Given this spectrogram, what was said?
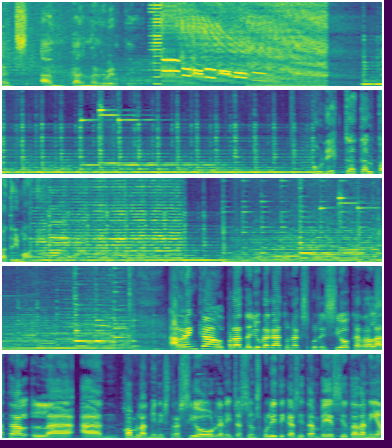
Resultats amb Carme Reverte. Connecta't al patrimoni. Arrenca al Prat de Llobregat una exposició que relata la, en, com l'administració, organitzacions polítiques i també ciutadania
